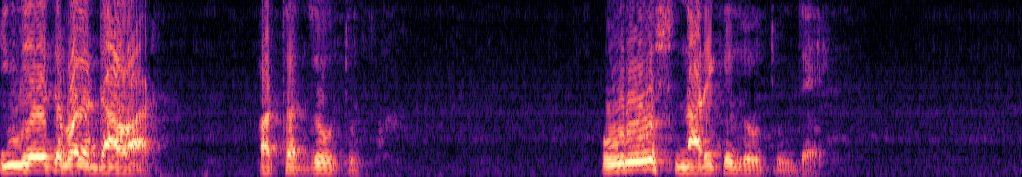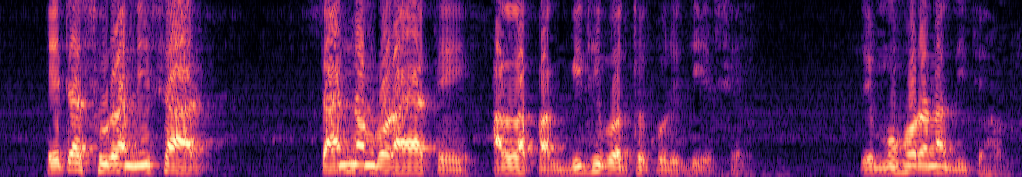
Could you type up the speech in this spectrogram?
ইংরেজিতে বলে ডাওয়ার, অর্থাৎ যৌতুক। পুরুষ নারীকে যৌতুক দেয়। এটা সুরা নিসার চার নম্বর আয়াতে আল্লাপাক বিধিবদ্ধ করে দিয়েছে যে মোহরানা দিতে হবে।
